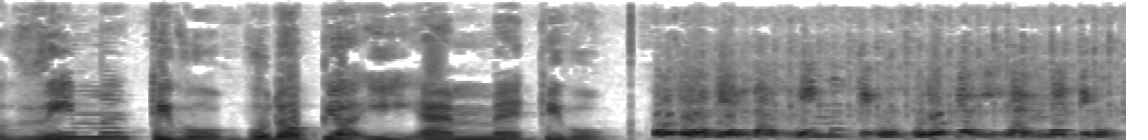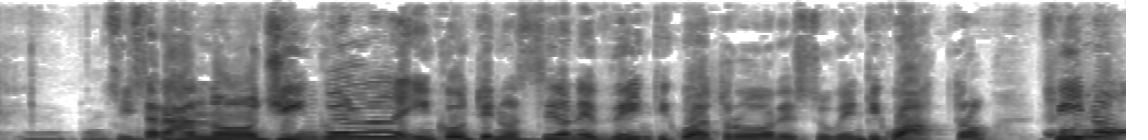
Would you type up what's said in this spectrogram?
Vim TV, WIM TV. Ci saranno jingle in continuazione 24 ore su 24 fino,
